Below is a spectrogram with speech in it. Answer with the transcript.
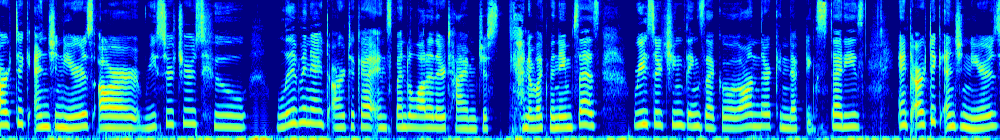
Antarctic engineers are researchers who live in Antarctica and spend a lot of their time, just kind of like the name says, researching things that go on there, conducting studies. Antarctic engineers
